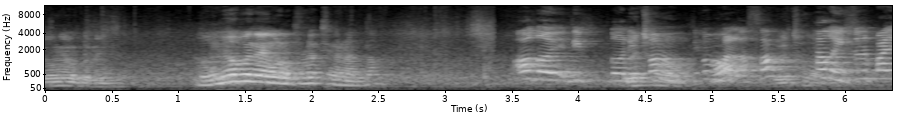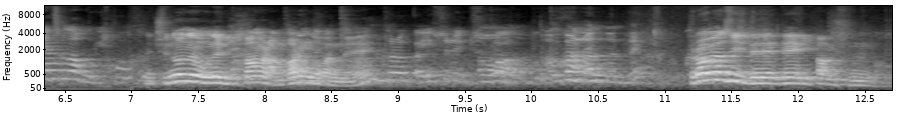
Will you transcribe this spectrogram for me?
농협은행. 농협은행으로 flirting을 한다? 아너 립너 왜 립밤? 립밤 발랐어? 하고 입술을 빨리 쳐다보기. 준호는 오늘 립밤을 안 바른 것 같네. 그러니까 입술이 죽어. 안 발랐는데? 그러면서 이제 내, 내 립밤 주는 거.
